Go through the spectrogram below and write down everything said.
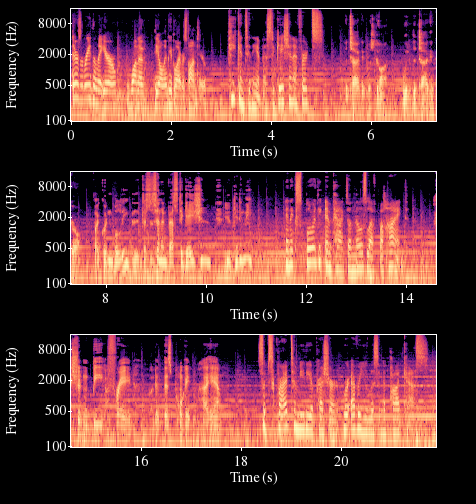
There's a reason that you're one of the only people I respond to. Peek into the investigation efforts. The target was gone. Where did the target go? I couldn't believe it. This is an investigation. Are you kidding me? And explore the impact on those left behind. I shouldn't be afraid, but at this point, I am. Subscribe to Media Pressure wherever you listen to podcasts.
